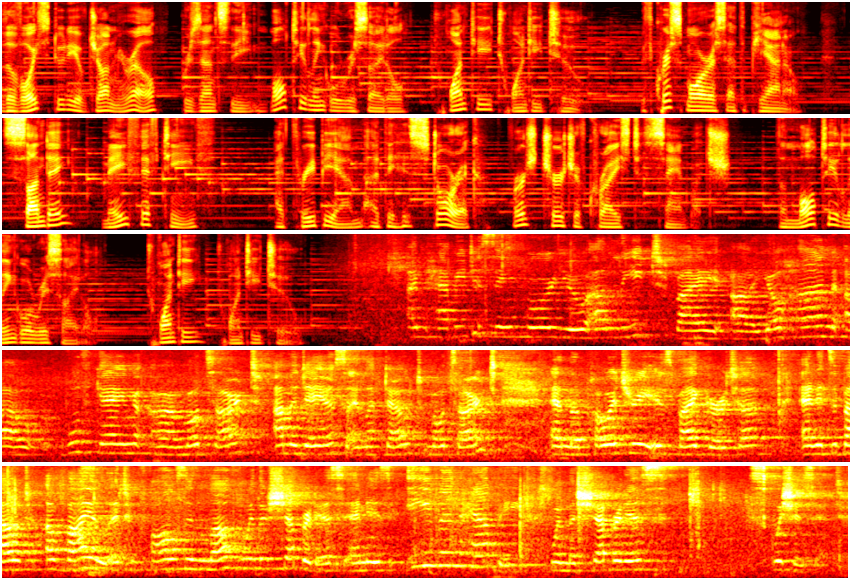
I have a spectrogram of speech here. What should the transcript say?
The Voice Studio of John Murelle presents the Multilingual Recital 2022 with Chris Morris at the piano, Sunday, May 15th at 3 p.m. at the historic First Church of Christ Sandwich. The Multilingual Recital 2022. Happy to sing for you a lied by uh, Johann uh, Wolfgang uh, Mozart, Amadeus, I left out Mozart, and the poetry is by Goethe, and it's about a violet who falls in love with a shepherdess and is even happy when the shepherdess squishes it.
